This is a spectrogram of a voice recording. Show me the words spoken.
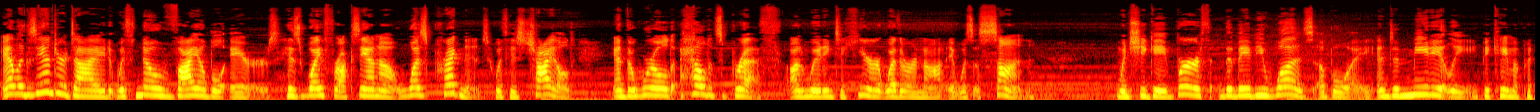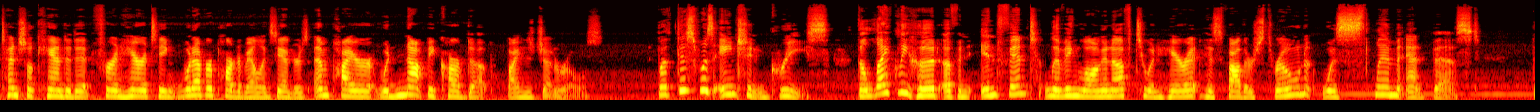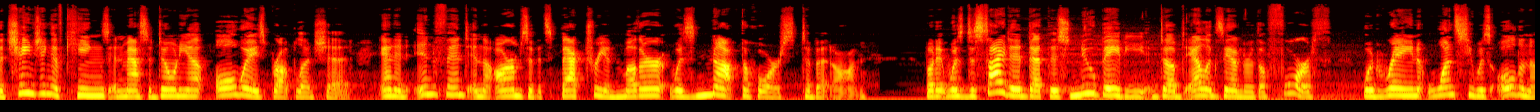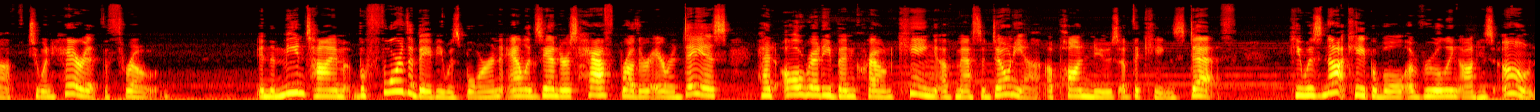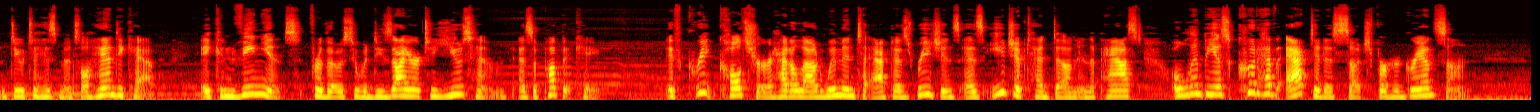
Alexander died with no viable heirs. His wife Roxana was pregnant with his child, and the world held its breath on waiting to hear whether or not it was a son. When she gave birth, the baby was a boy and immediately became a potential candidate for inheriting whatever part of Alexander's empire would not be carved up by his generals. But this was ancient Greece. The likelihood of an infant living long enough to inherit his father's throne was slim at best. The changing of kings in Macedonia always brought bloodshed, and an infant in the arms of its Bactrian mother was not the horse to bet on. But it was decided that this new baby, dubbed Alexander IV, would reign once he was old enough to inherit the throne. In the meantime, before the baby was born, Alexander's half brother Aridaeus had already been crowned king of Macedonia upon news of the king's death. He was not capable of ruling on his own due to his mental handicap, a convenience for those who would desire to use him as a puppet king. If Greek culture had allowed women to act as regents as Egypt had done in the past, Olympias could have acted as such for her grandson.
